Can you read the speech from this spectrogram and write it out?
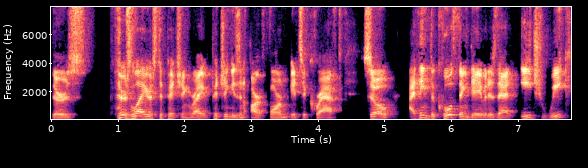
There's there's layers to pitching, right? Pitching is an art form, it's a craft. So I think the cool thing, David, is that each week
